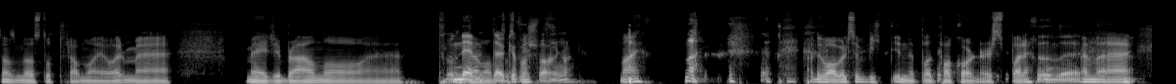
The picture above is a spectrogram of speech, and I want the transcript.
Sånn som det har stått fram nå i år, med Major Brown og uh, Nå nevnte jeg jo ikke Forsvaret engang. Nei. Nei. ja, du var vel så vidt inne på et par corners, bare. Det- Men, eh,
